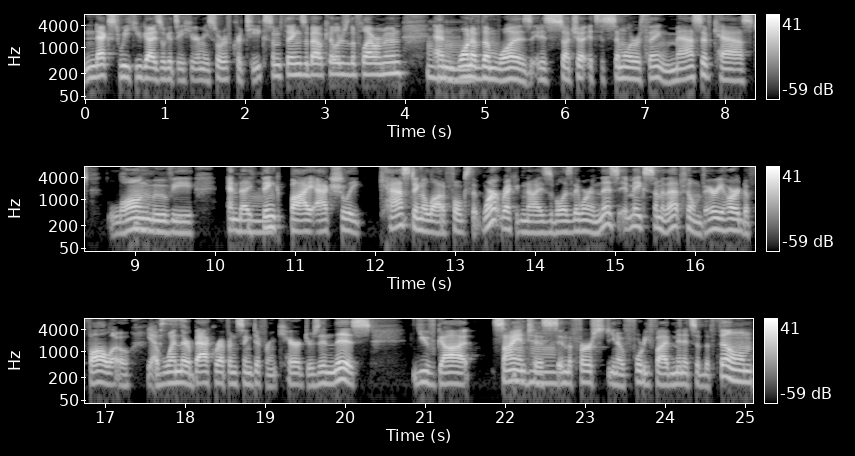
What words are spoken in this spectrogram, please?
next week you guys will get to hear me sort of critique some things about Killers of the Flower Moon. Mm-hmm. And one of them was it is such a it's a similar thing. Massive cast, long mm-hmm. movie. And I mm-hmm. think by actually casting a lot of folks that weren't recognizable as they were in this, it makes some of that film very hard to follow yes. of when they're back referencing different characters. In this, you've got scientists mm-hmm. in the first you know 45 minutes of the film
